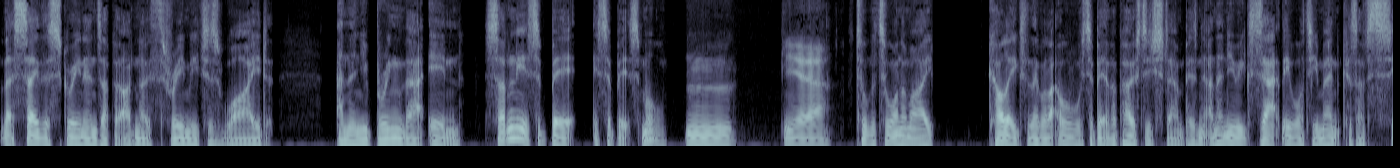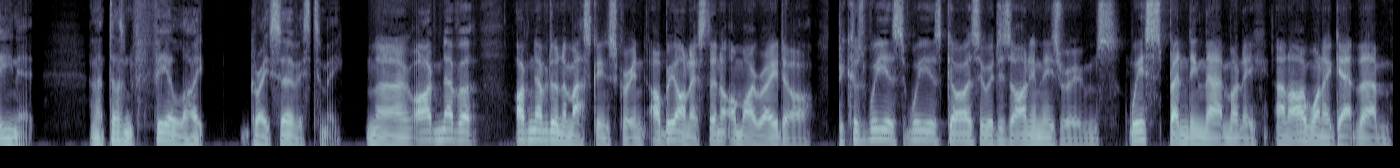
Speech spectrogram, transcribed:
let's say the screen ends up at, I don't know, three meters wide, and then you bring that in, suddenly it's a bit, it's a bit small. Mm, yeah. Talking to one of my colleagues, and they were like, "Oh, it's a bit of a postage stamp, isn't it?" And I knew exactly what he meant because I've seen it, and that doesn't feel like great service to me. No, I've never I've never done a masking screen. I'll be honest, they're not on my radar. Because we as we as guys who are designing these rooms, we're spending their money and I want to get them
